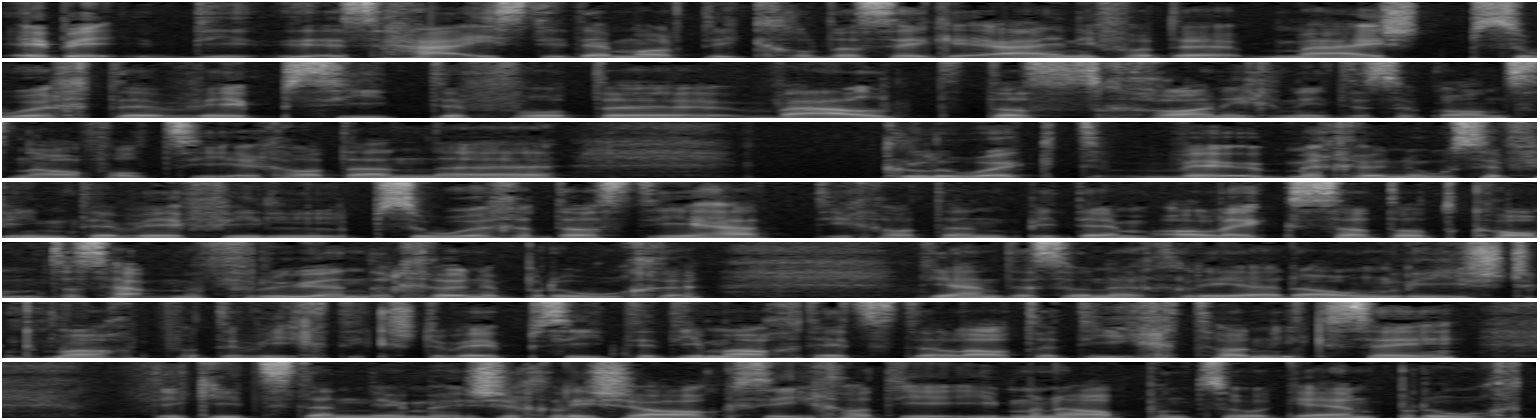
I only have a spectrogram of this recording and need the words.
eben, die, es heißt in dem Artikel, dass ich eine von der meistbesuchten Webseiten von der Welt, das kann ich nicht so ganz nachvollziehen. Ich habe dann äh, geschaut, wie, ob man herausfinden kann, wie viele Besucher das die hat. Ich habe dann bei dem Alexa.com, das hat man früher können brauchen. Die haben da so eine kleine Rangliste gemacht von den wichtigsten Webseiten. Die macht jetzt den Laden dicht, habe ich gesehen. Die gibt es dann nicht mehr. Ist ein bisschen schade gewesen. Ich habe die immer ab und zu gerne gebraucht,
